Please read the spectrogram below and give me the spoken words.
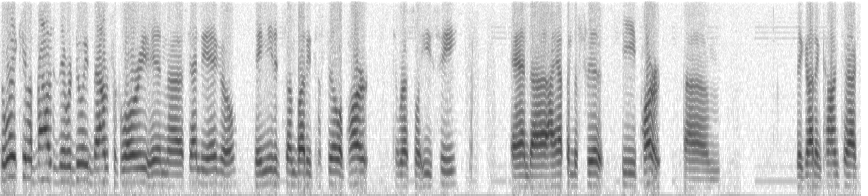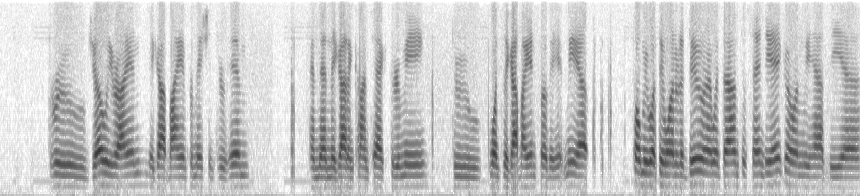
the way it came about is they were doing Bound for Glory in uh, San Diego. They needed somebody to fill a part to wrestle EC, and uh, I happened to fit the part. Um, they got in contact through Joey Ryan. They got my information through him, and then they got in contact through me. Through once they got my info, they hit me up, told me what they wanted to do, and I went down to San Diego, and we had the uh,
